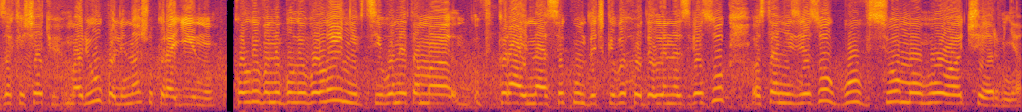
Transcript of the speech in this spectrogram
захищати Маріуполь і нашу країну. Коли вони були в Оленівці, вони там е, вкрай на секундочки виходили на зв'язок. Останній зв'язок був 7 червня.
